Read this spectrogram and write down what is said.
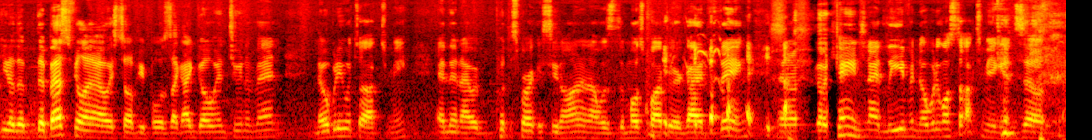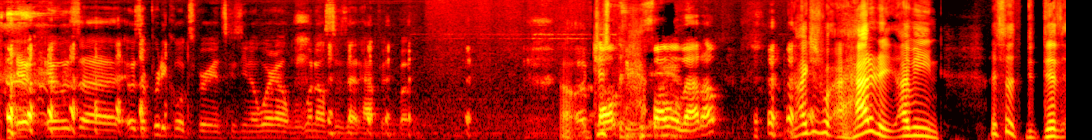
you know, the, the best feeling I always tell people is like I go into an event, nobody would talk to me, and then I would put the Sparky suit on, and I was the most popular guy at the thing. And I would go change, and I'd leave, and nobody wants to talk to me again. So it, it was a it was a pretty cool experience because you know where else, when else does that happen? But uh, Uh, just Paul, can you follow that up? I just how did it? I mean, it's a did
